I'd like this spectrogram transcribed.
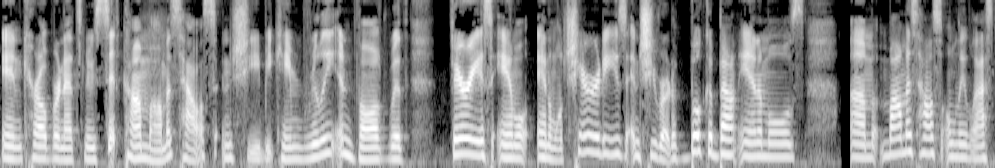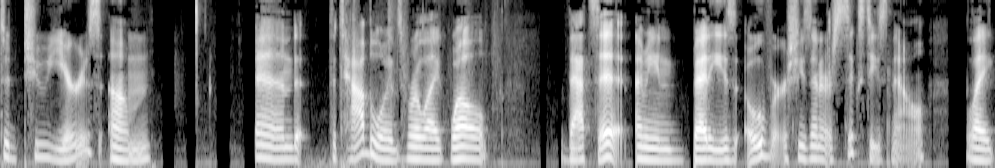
in Carol Burnett's new sitcom, Mama's House, and she became really involved with various animal animal charities. And she wrote a book about animals. Um, Mama's House only lasted two years, um, and the tabloids were like, "Well, that's it. I mean, Betty's over. She's in her sixties now. Like,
